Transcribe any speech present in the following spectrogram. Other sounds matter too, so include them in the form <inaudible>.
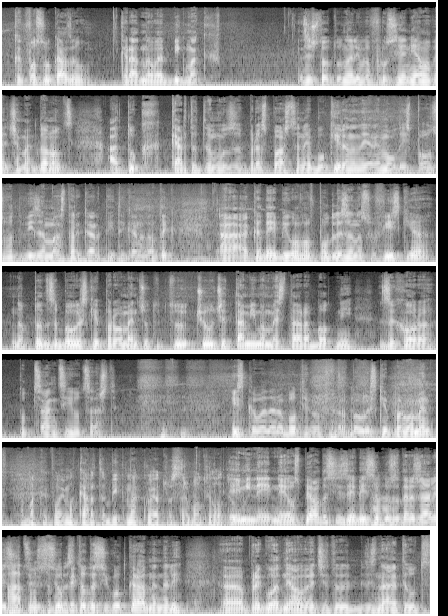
Какво се оказало? Краднал е Биг Мак. Защото нали, в Русия няма вече Макдоналдс, а тук картата му за разплащане е блокирана, да не могат да използват виза, мастеркарта и така нататък. А, а къде е било? В подлеза на Софийския, на път за българския парламент, защото чу- чул, че там има места работни за хора под санкции от САЩ. Искала да работи в българския парламент. Ама какво има карта Биг Мак, която сработила тук? Еми не, не е успял да си вземе и са А. го задържали, А, защото се го опитал да си го открадне, нали? А, прегладнял вече, то, знаете, от,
